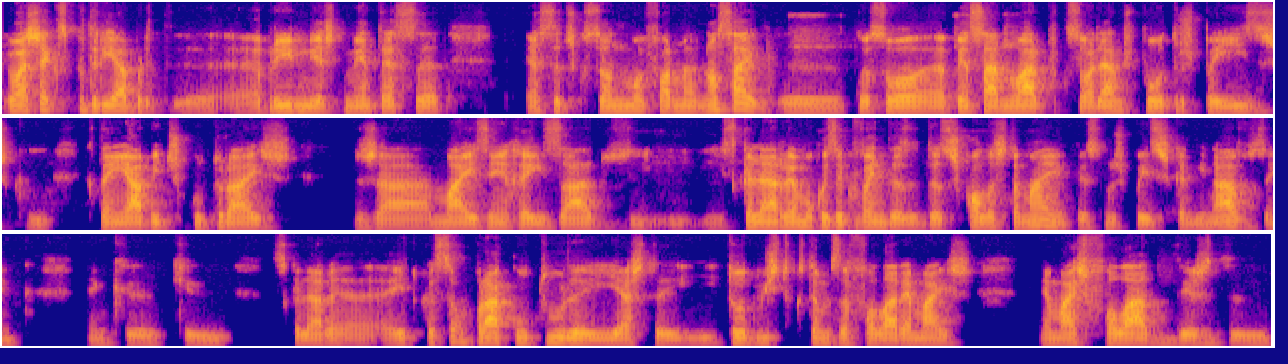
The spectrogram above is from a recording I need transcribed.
Eu acho é que se poderia abrir, eh, abrir neste momento essa, essa discussão de uma forma, não sei, eh, estou só a pensar no ar, porque se olharmos para outros países que, que têm hábitos culturais já mais enraizados e, e, se calhar é uma coisa que vem das, das escolas também, penso nos países escandinavos em, em que, que, se calhar a, a, educação para a cultura e, esta, e todo isto que estamos a falar é mais, é mais falado desde,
